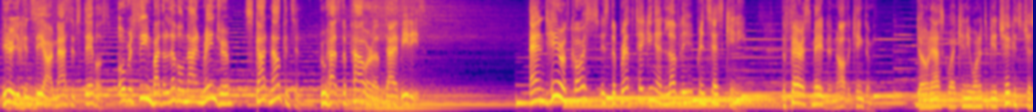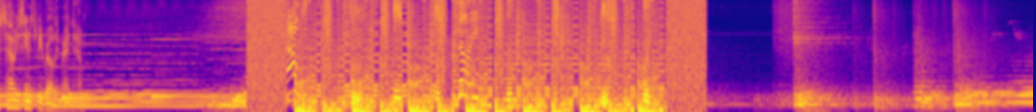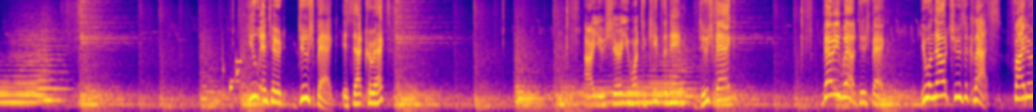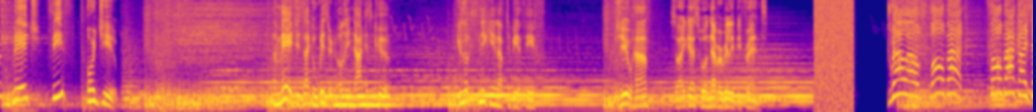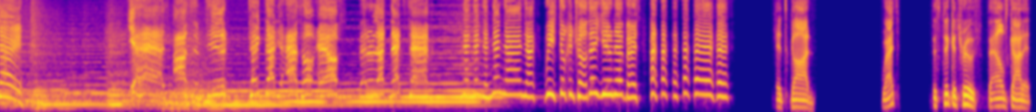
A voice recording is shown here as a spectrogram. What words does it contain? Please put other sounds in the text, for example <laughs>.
Here you can see our massive stables, overseen by the level 9 ranger, Scott Malkinson, who has the power of diabetes. And here, of course, is the breathtaking and lovely Princess Kenny, the fairest maiden in all the kingdom. Don't ask why Kenny wanted to be a chick, it's just how he seems to be rolling right now. You entered douchebag, is that correct? Are you sure you want to keep the name douchebag? Very well, douchebag. You will now choose a class fighter, mage, thief, or Jew. A mage is like a wizard, only not as cool. You look sneaky enough to be a thief. Jew, huh? So I guess we'll never really be friends. Drow elves, fall back! Fall back, I say! Yes! Awesome, dude! Take that, you asshole elves! Better luck next time! Na na na na na na! We still control the universe! it's God. What? The stick of truth. The elves got it.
